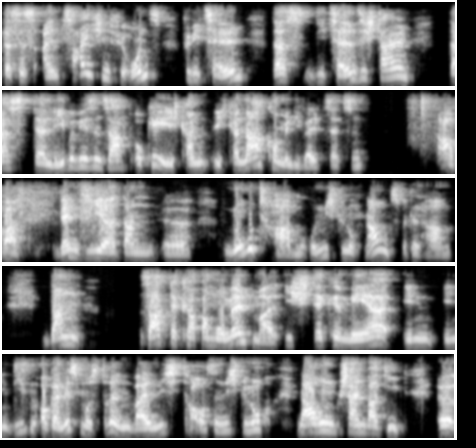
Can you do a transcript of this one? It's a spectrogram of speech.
das ist ein Zeichen für uns, für die Zellen, dass die Zellen sich teilen, dass der Lebewesen sagt, okay, ich kann, ich kann Nachkommen in die Welt setzen, aber wenn wir dann äh, Not haben und nicht genug Nahrungsmittel haben, dann sagt der Körper, Moment mal, ich stecke mehr in, in diesen Organismus drin, weil nicht draußen nicht genug Nahrung scheinbar gibt, äh,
